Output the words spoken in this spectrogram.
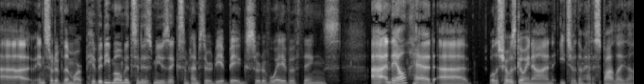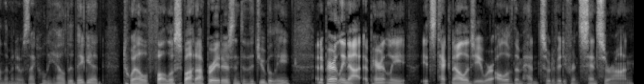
uh, in sort of the more pivoty moments in his music, sometimes there would be a big sort of wave of things, uh, and they all had. Well, the show was going on. Each of them had a spotlight on them, and it was like, holy hell, did they get 12 follow spot operators into the Jubilee? And apparently not. Apparently, it's technology where all of them had sort of a different sensor on,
